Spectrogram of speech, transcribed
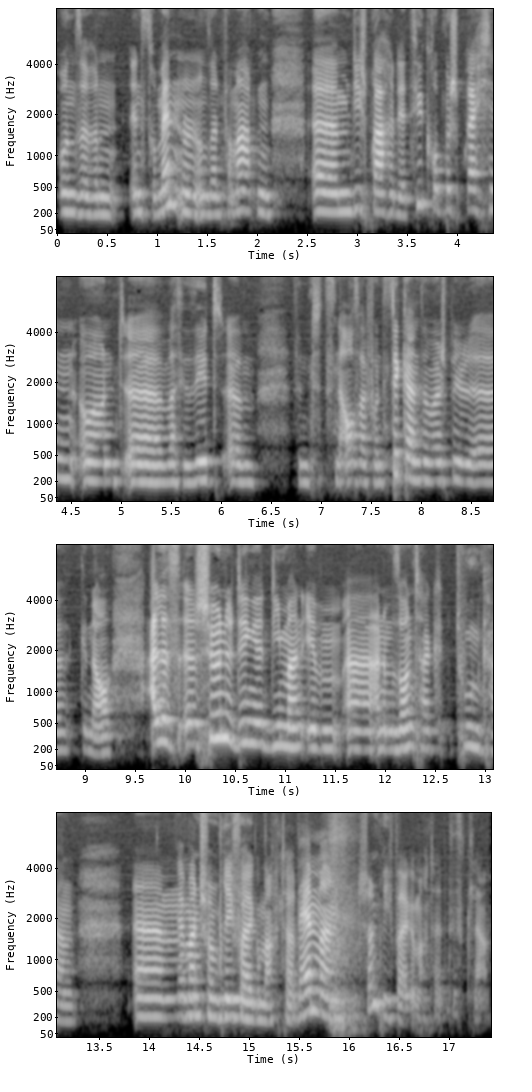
unseren Instrumenten und unseren Formaten ähm, die Sprache der Zielgruppe sprechen. Und äh, was ihr seht, ähm, sind ist eine Auswahl von Stickern zum Beispiel. Äh, genau. Alles äh, schöne Dinge, die man eben äh, an einem Sonntag tun kann. Ähm, wenn man schon Briefwahl gemacht hat. Wenn man schon Briefwahl gemacht hat, ist klar.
